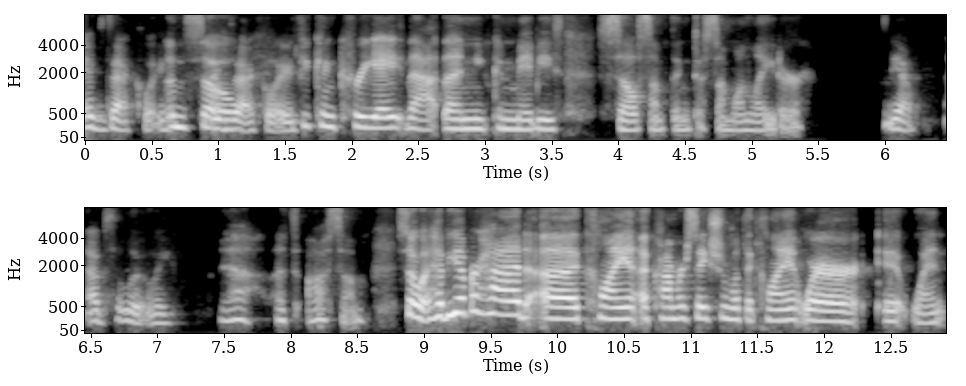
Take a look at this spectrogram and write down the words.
Exactly. And so exactly. if you can create that then you can maybe sell something to someone later. Yeah absolutely. Yeah, that's awesome. So, have you ever had a client, a conversation with a client where it went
